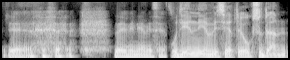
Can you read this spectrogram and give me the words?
Det är, det är min envishet. Och din envishet är också den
